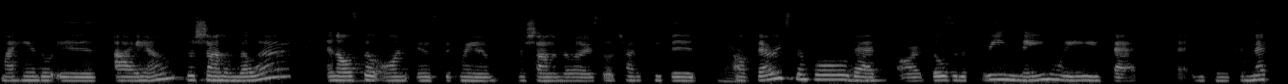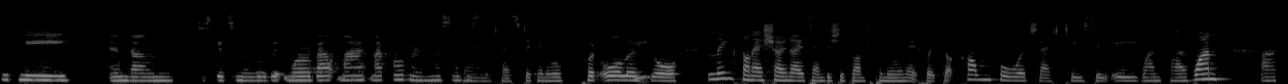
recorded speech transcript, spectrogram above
My handle is I am Breshana Miller and also on Instagram, Breshana Miller. So try to keep it Yeah. uh, very simple. That are those are the three main ways that, that you can connect with me and um, just get to know a little bit more about my, my program, my. Fantastic. And we'll put all of your links on our show notes, ambitiousentrepreneurnetwork.com forward slash TCE151. Uh,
